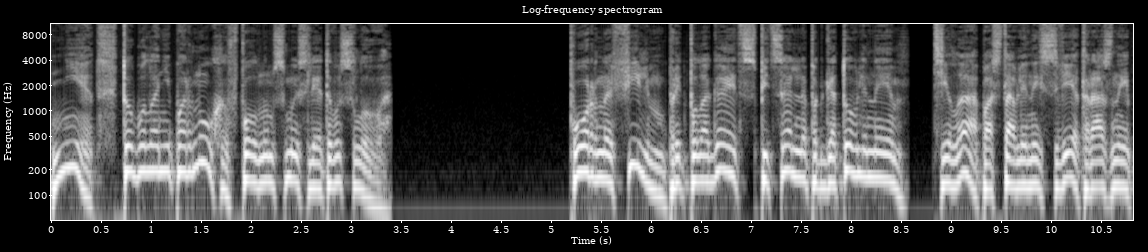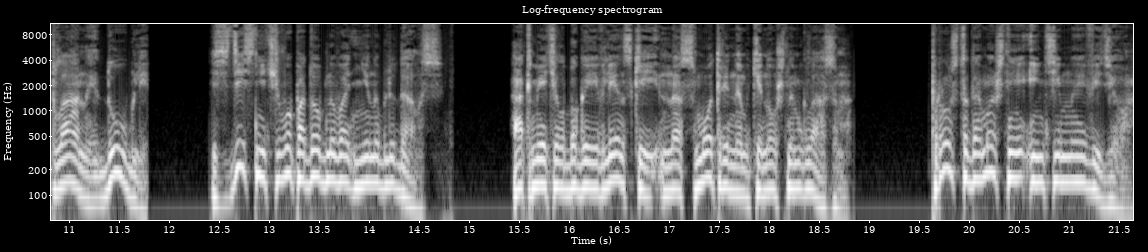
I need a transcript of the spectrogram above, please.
Нет, то была не порнуха в полном смысле этого слова. Порнофильм предполагает специально подготовленные тела, поставленный свет, разные планы, дубли. Здесь ничего подобного не наблюдалось отметил Богоявленский насмотренным киношным глазом. Просто домашнее интимное видео.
